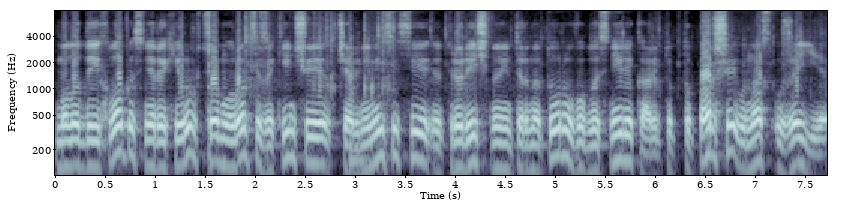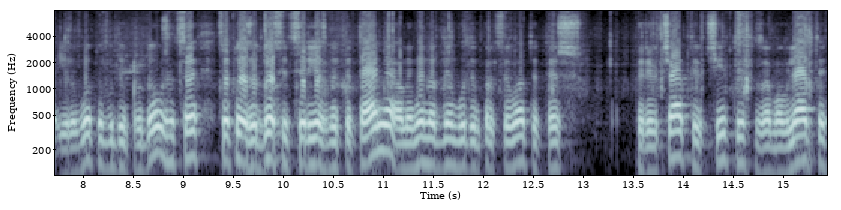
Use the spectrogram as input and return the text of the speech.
молодий хлопець, нейрохірург, в цьому році закінчує в червні місяці трирічну трьохрічну інтернатуру в обласній лікарні. Тобто перший у нас вже є. І роботу будемо продовжувати. Це, це теж досить серйозне питання, але ми над ним будемо працювати теж перевчати, вчити, замовляти.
